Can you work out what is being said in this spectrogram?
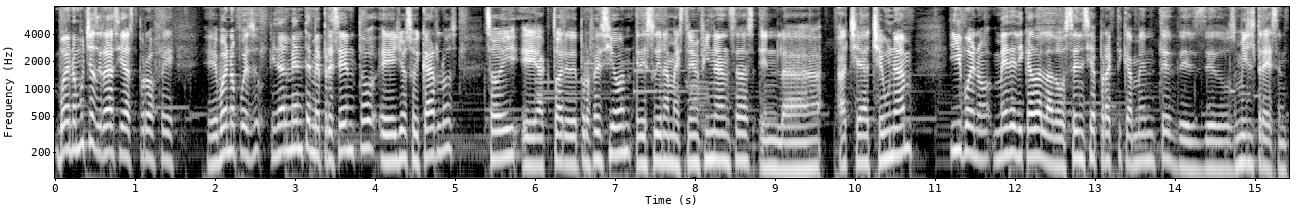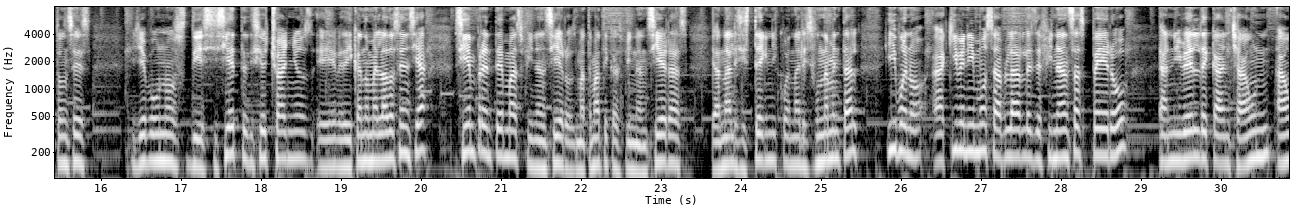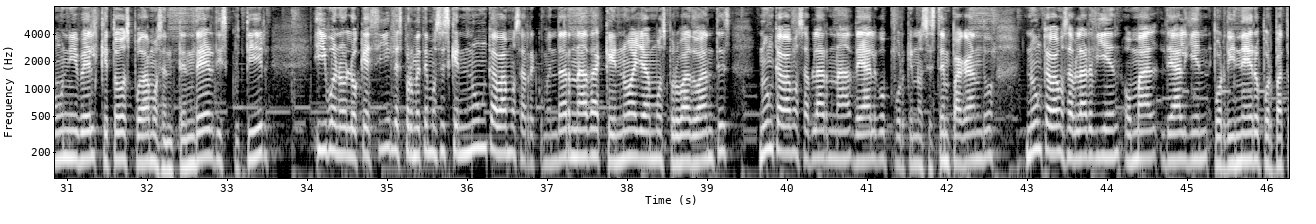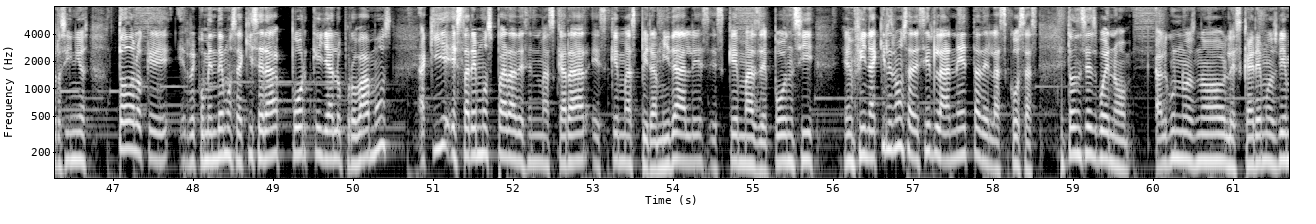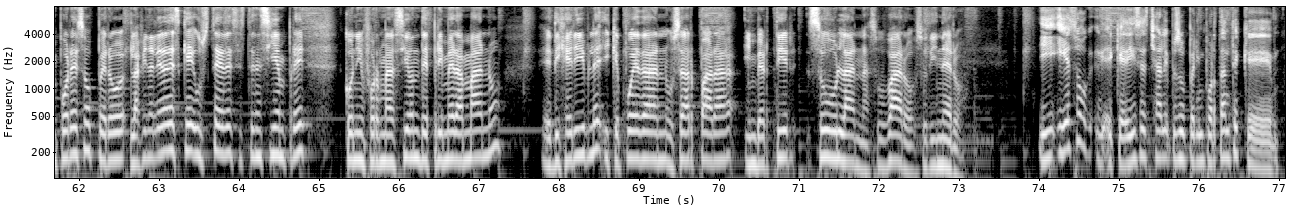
Bueno, muchas gracias, profe. Eh, bueno, pues finalmente me presento. Eh, yo soy Carlos, soy eh, actuario de profesión, estudié una maestría en finanzas en la HH UNAM y bueno, me he dedicado a la docencia prácticamente desde 2003. Entonces, Llevo unos 17, 18 años eh, dedicándome a la docencia, siempre en temas financieros, matemáticas financieras, análisis técnico, análisis fundamental. Y bueno, aquí venimos a hablarles de finanzas, pero a nivel de cancha, a un, a un nivel que todos podamos entender, discutir y bueno, lo que sí les prometemos es que nunca vamos a recomendar nada que no hayamos probado antes, nunca vamos a hablar nada de algo porque nos estén pagando, nunca vamos a hablar bien o mal de alguien por dinero, por patrocinios. Todo lo que recomendemos aquí será porque ya lo probamos. Aquí estaremos para desenmascarar esquemas piramidales, esquemas de Ponzi, en fin, aquí les vamos a decir la neta de las cosas. Entonces, bueno, algunos no les caeremos bien por eso, pero la finalidad es que ustedes estén siempre con información de primera mano, eh, digerible y que puedan usar para invertir su lana, su varo, su dinero. Y, eso que dices, Charlie, pues súper importante que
